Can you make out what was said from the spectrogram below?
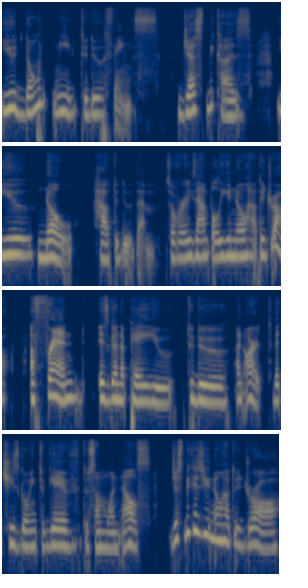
You don't need to do things just because you know how to do them. So, for example, you know how to draw. A friend is gonna pay you to do an art that she's going to give to someone else just because you know how to draw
